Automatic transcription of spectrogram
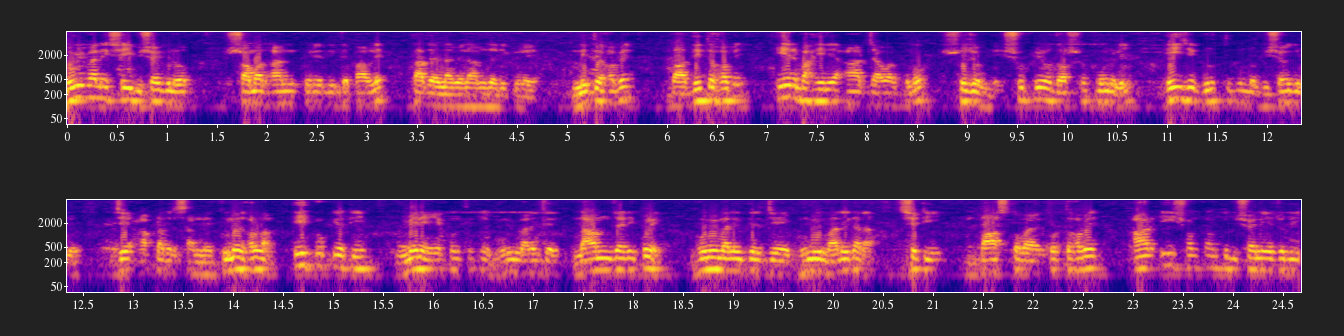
ভূমি মালিক সেই বিষয়গুলো সমাধান করে দিতে পারলে তাদের নামে নামজারি করে নিতে হবে বা দিতে হবে। এর বাহিরে আর যাওয়ার কোনো সুযোগ নেই। সুপ্রিয় দর্শক মন্ডলী এই যে গুরুত্বপূর্ণ বিষয়গুলো যে আপনাদের সামনে তুলে ধরলাম, এই প্রক্রিয়াটি মেনে এখন থেকে ভূমি মালিকদের নাম জারি করে ভূমি মালিকদের যে ভূমি মালিকানা, সেটি বাস্তবায়ন করতে হবে। আর এই সংক্রান্ত বিষয় নিয়ে যদি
